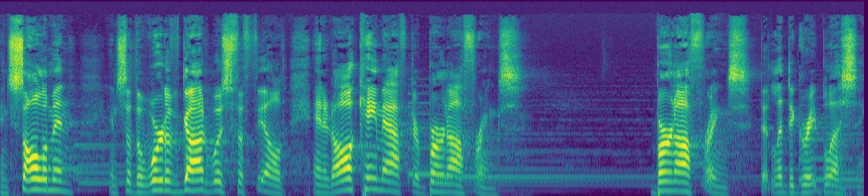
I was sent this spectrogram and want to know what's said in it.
and Solomon, and so the word of God was fulfilled. And it all came after burnt offerings. Burnt offerings that led to great blessing.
